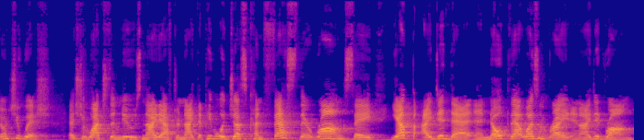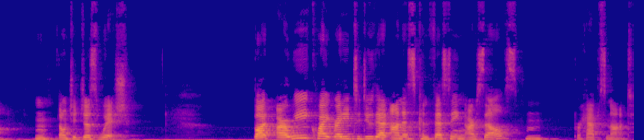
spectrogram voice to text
Don't you wish, as you watch the news night after night, that people would just confess their wrongs, say, Yep, I did that, and nope, that wasn't right, and I did wrong? Mm, don't you just wish? But are we quite ready to do that honest confessing ourselves? Hmm, perhaps not.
